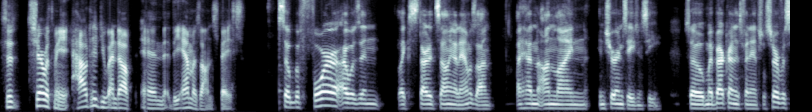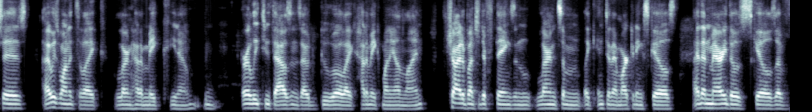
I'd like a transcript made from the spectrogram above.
So, share with me, how did you end up in the Amazon space? So, before I was in, like, started selling on Amazon, I had an online insurance agency. So, my background is financial services. I always wanted to, like, learn how to make, you know, early 2000s, I would Google, like, how to make money online tried a bunch of different things and learned some like internet marketing skills. I then married those skills of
